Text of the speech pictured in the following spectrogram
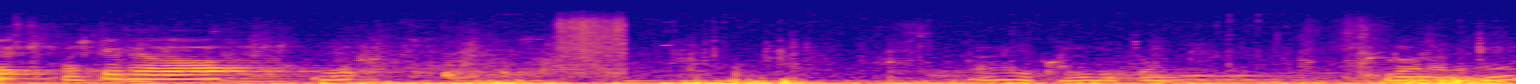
네, 맛있게 드세요. 네. 아 이, 관리 좀 불안하네.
